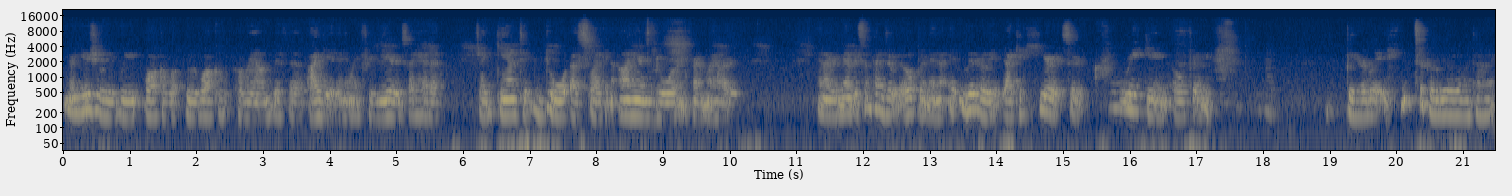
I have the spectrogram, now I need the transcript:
You know, usually we walk we walk around with a, I did anyway for years. I had a gigantic door, it's like an iron door in front of my heart. And I remember sometimes it would open, and it literally, I could hear it sort of creaking open. Barely. It took a really long time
